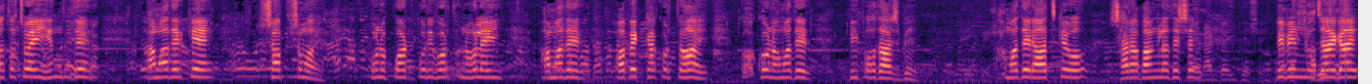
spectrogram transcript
অথচ এই হিন্দুদের আমাদেরকে সব সময় কোনো পট পরিবর্তন হলেই আমাদের অপেক্ষা করতে হয়, কখন আমাদের বিপদ আসবে। আমাদের আজকেও সারা বাংলাদেশের বিভিন্ন জায়গায়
